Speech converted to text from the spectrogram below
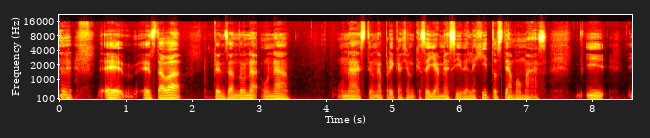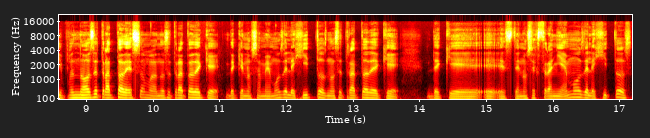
Eh, estaba pensando una, una, una, este, una predicación que se llame así, de lejitos te amo más. Y, y pues no se trata de eso, más, no se trata de que, de que nos amemos de lejitos, no se trata de que, de que eh, este, nos extrañemos de lejitos,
